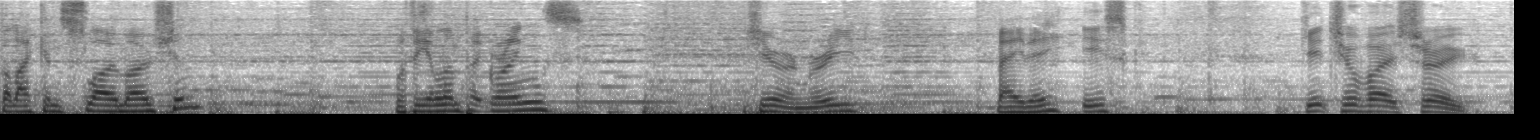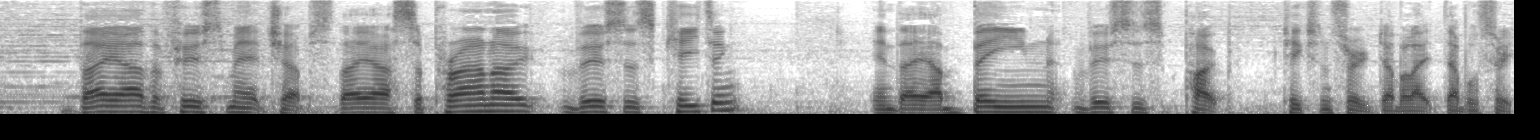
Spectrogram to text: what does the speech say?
but like in slow motion, with the Olympic rings, Kieran Read maybe. esque. Get your votes through. They are the first matchups. They are Soprano versus Keating, and they are Bean versus Pope. Text them through, double eight, double three.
